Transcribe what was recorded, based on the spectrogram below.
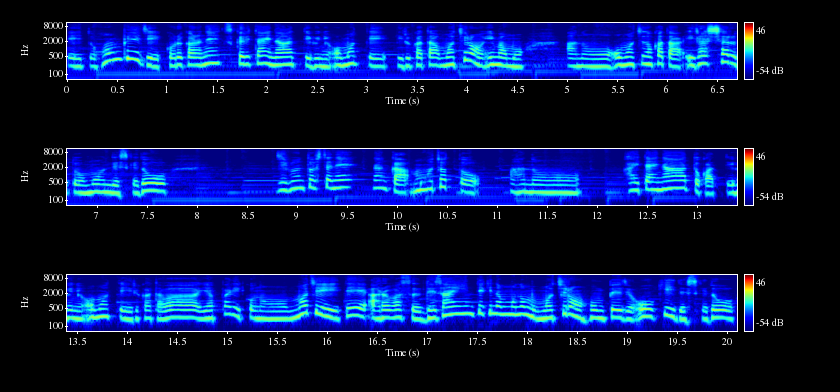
えーと、ホームページこれからね作りたいなっていうふうに思っている方もちろん今もあのお持ちの方いらっしゃると思うんですけど自分としてねなんかもうちょっとあの買いたいなとかっていうふうに思っている方はやっぱりこの文字で表すデザイン的なものももちろんホームページ大きいですけど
